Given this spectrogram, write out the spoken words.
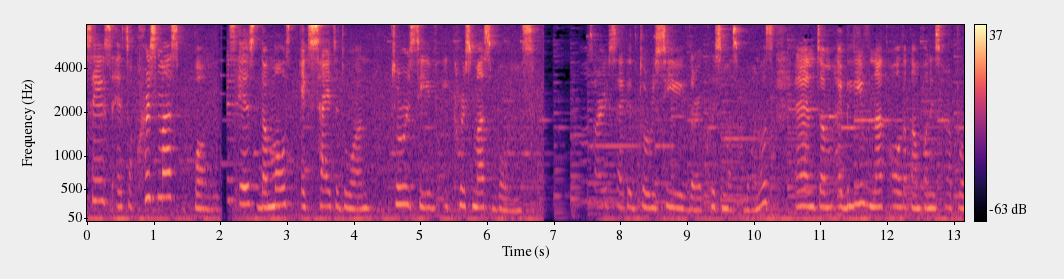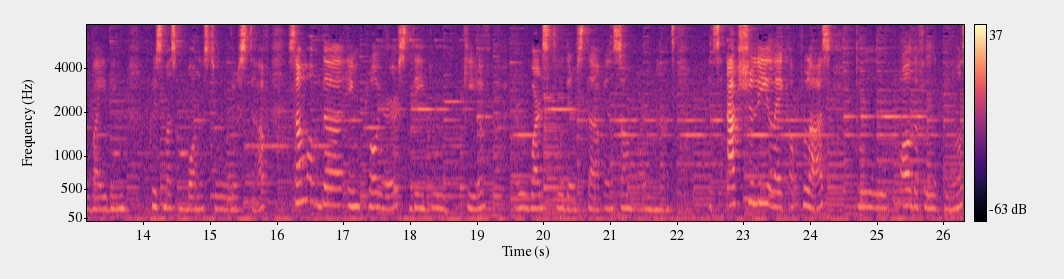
Number six is a Christmas bonus. This is the most excited one to receive a Christmas bonus are excited to receive their Christmas bonus and um, I believe not all the companies are providing Christmas bonus to their staff. Some of the employers they do give rewards to their staff and some are not it's actually like a plus to all the Filipinos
